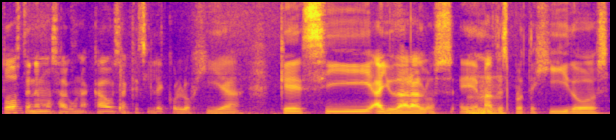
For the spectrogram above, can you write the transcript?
Todos tenemos alguna causa, que si la ecología, que si ayudar a los eh, más desprotegidos.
